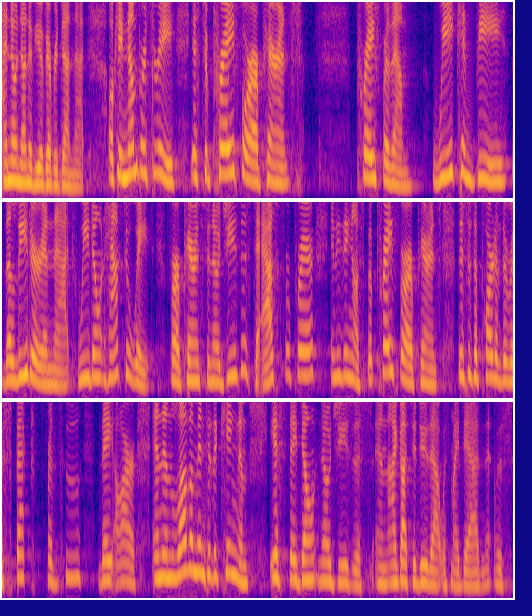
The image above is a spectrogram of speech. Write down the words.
I know none of you have ever done that. Okay, number three is to pray for our parents. Pray for them. We can be the leader in that. We don't have to wait for our parents to know Jesus, to ask for prayer, anything else, but pray for our parents. This is a part of the respect for who they are. And then love them into the kingdom if they don't know Jesus. And I got to do that with my dad, and it was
